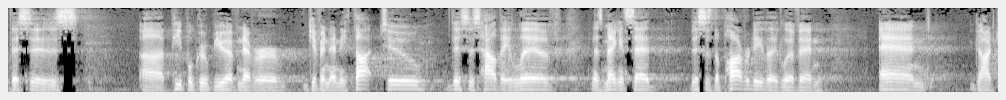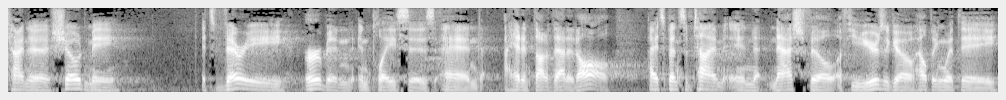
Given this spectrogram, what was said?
this is uh, people group you have never given any thought to. This is how they live. And as Megan said, this is the poverty they live in. And God kind of showed me it's very urban in places, and I hadn't thought of that at all. I had spent some time in Nashville a few years ago helping with a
